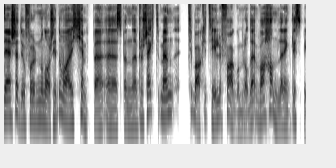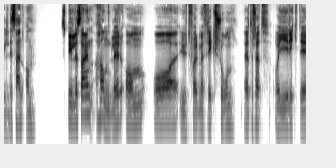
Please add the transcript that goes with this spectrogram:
det. skjedde jo for noen år siden, det var jo et kjempespennende prosjekt. Men tilbake til fagområdet. Hva handler egentlig spilldesign om? Spilldesign handler om å utforme friksjon, rett og slett. Å gi riktig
